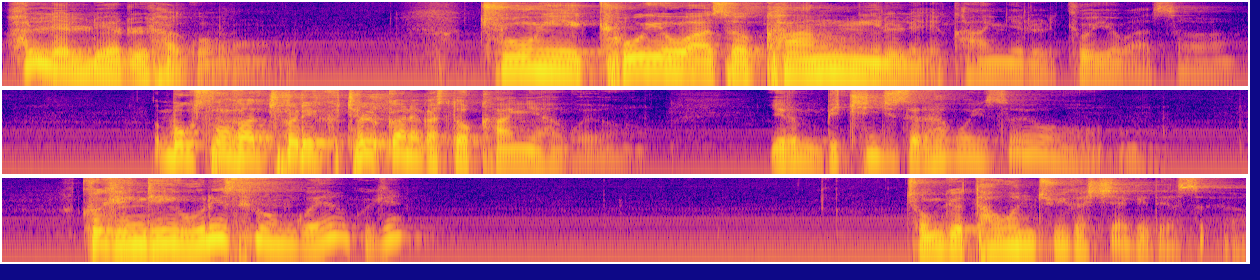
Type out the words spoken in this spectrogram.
할렐루야를 하고 중이 교회 와서 강의를 해 강의를 교회 와서. 목사가 절이 절간에 가서 또 강의하고요. 이런 미친 짓을 하고 있어요. 그게 굉장히 은혜스러운 거예요 그게. 종교 다원주의가 시작이 됐어요.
